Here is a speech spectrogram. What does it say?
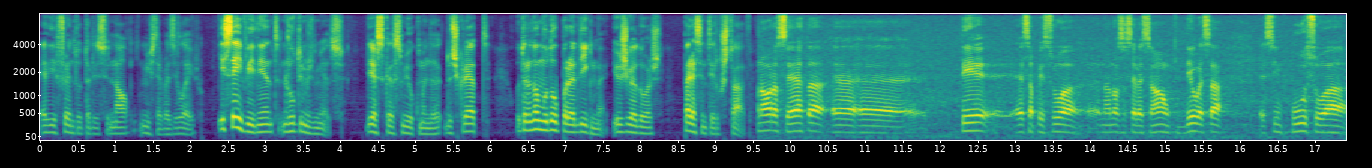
é diferente do tradicional Mister brasileiro. Isso é evidente nos últimos meses. Desde que assumiu o comando do Screte, o treinador mudou o paradigma e os jogadores parecem ter gostado. Na hora certa, é, é, ter essa pessoa na nossa seleção que deu essa, esse impulso a,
